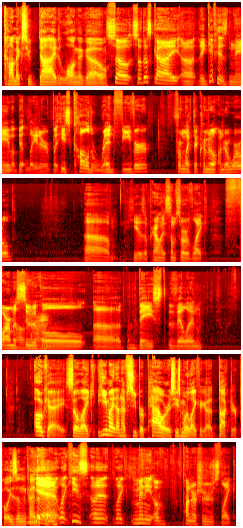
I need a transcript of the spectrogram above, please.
comics who died long ago. So, so this guy, uh, they give his name a bit later, but he's called Red Fever from like the criminal underworld. Um, he is apparently some sort of like pharmaceutical uh based villain. Okay, so like he might not have superpowers. He's more like, like a Doctor Poison kind of thing. yeah, like he's uh, like many of Punisher's like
